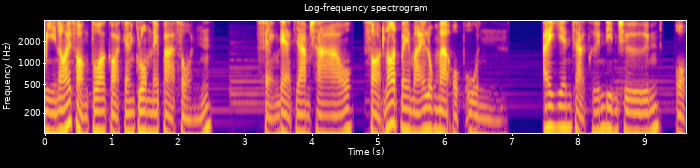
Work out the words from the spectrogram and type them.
มีน้อยสองตัวกอดกันกลมในป่าสน แสงแดดยามเช้า สอดลอดใบไม้ลงมาอบอุ่น ไอเย็นจากพื้นดินชื้น อบ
